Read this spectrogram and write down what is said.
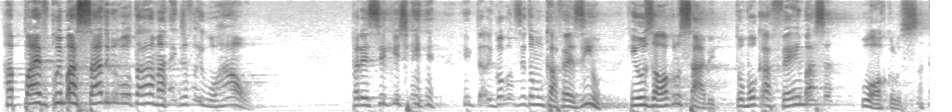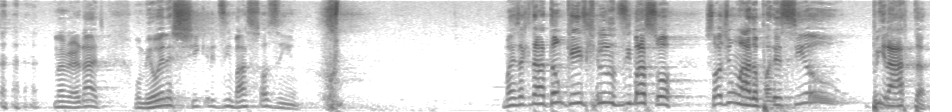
Rapaz, ficou embaçado e não voltava mais. Eu falei, uau! Parecia que tinha. Igual quando você toma um cafezinho, quem usa óculos sabe. Tomou café, embaça o óculos. não é verdade? O meu ele é chique, ele desembaça sozinho. Mas aqui estava tão quente que ele não desembaçou. Só de um lado, eu parecia o pirata.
